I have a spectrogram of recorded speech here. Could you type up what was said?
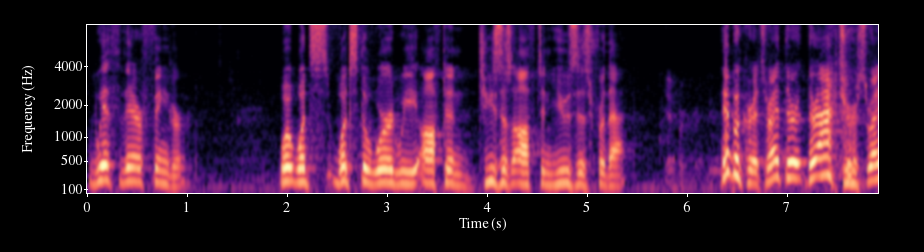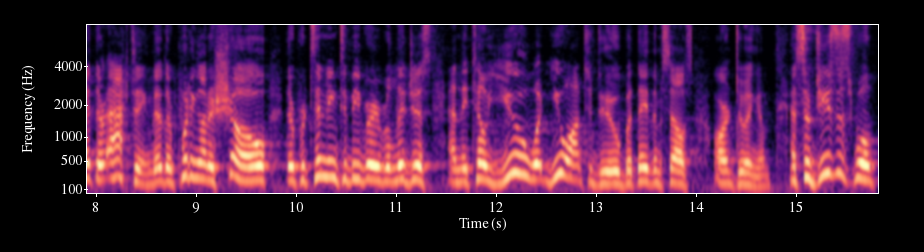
with their finger. What, what's, what's the word we often, Jesus often uses for that? Hypocrites, right? They're, they're actors, right? They're acting. They're, they're putting on a show. They're pretending to be very religious, and they tell you what you ought to do, but they themselves aren't doing them. And so Jesus will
